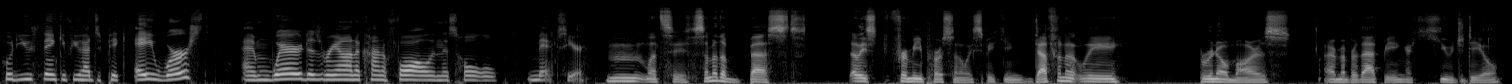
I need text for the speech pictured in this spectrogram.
Who do you think, if you had to pick a worst, and where does Rihanna kind of fall in this whole mix here? Mm, let's see. Some of the best, at least for me personally speaking, definitely Bruno Mars. I remember that being a huge deal.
